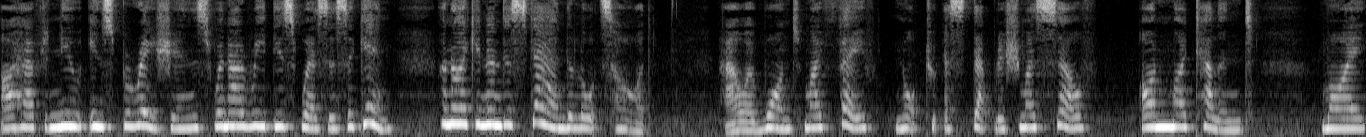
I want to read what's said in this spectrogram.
I have the new inspirations when I read these verses again, and I can understand the Lord's heart. How I want my faith not to establish myself on my talent, my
